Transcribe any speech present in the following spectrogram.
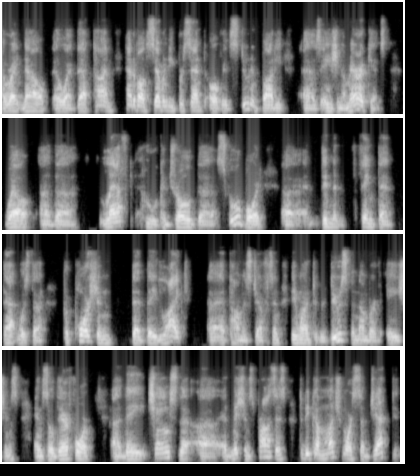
uh, right now, or at that time, had about 70% of its student body as Asian Americans. Well, uh, the left who controlled the school board uh, didn't think that that was the proportion that they liked uh, at Thomas Jefferson. They wanted to reduce the number of Asians, and so therefore uh, they changed the uh, admissions process to become much more subjective.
